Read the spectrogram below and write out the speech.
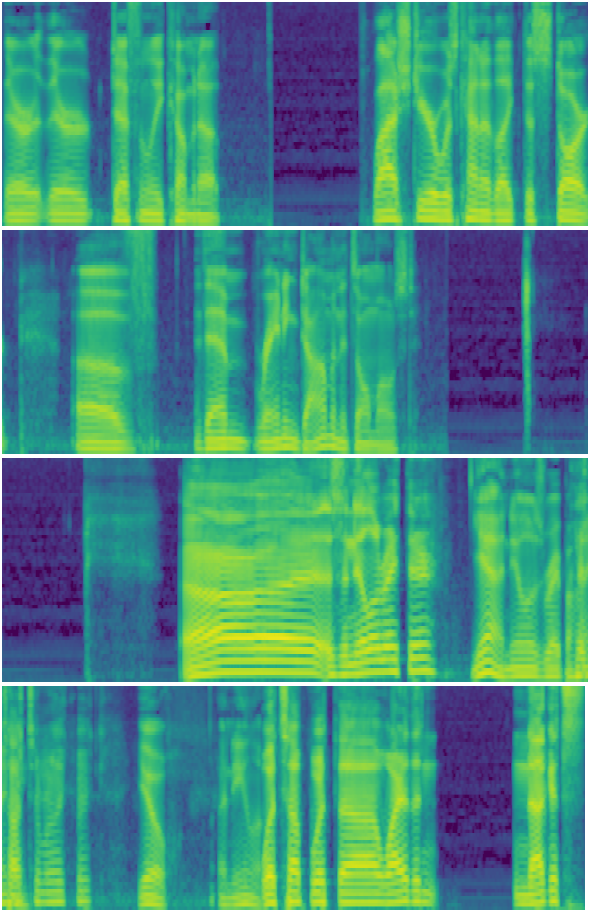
They're they're definitely coming up. Last year was kind of like the start of them reigning dominance almost. Uh, is Anila right there? Yeah, Nilo's right Can I behind talk me. to him really quick? Yo, Anila. What's up with uh? Why are the Nuggets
